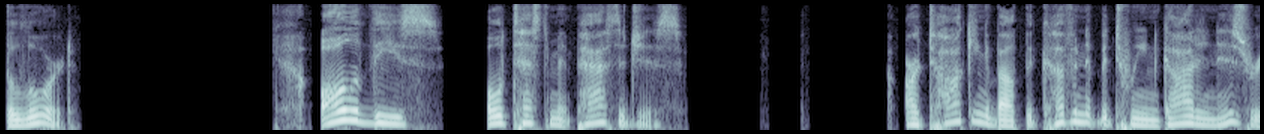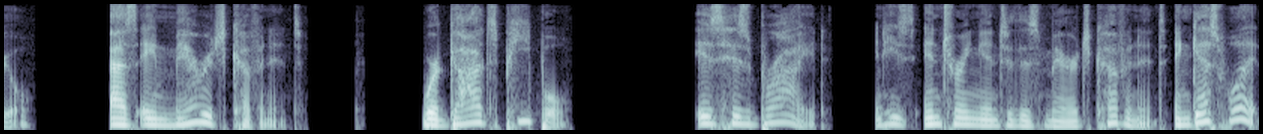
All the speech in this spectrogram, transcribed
the Lord. All of these Old Testament passages are talking about the covenant between God and Israel as a marriage covenant where God's people is his bride and he's entering into this marriage covenant. And guess what?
